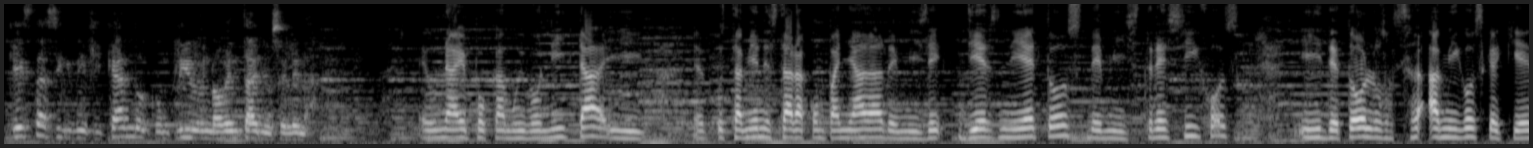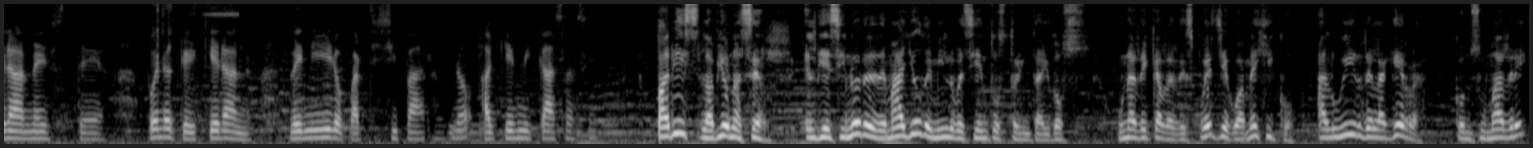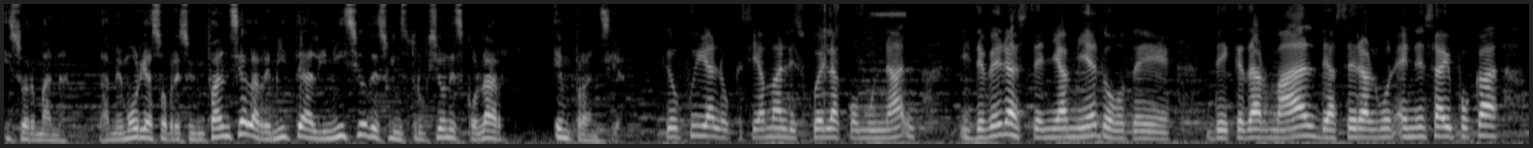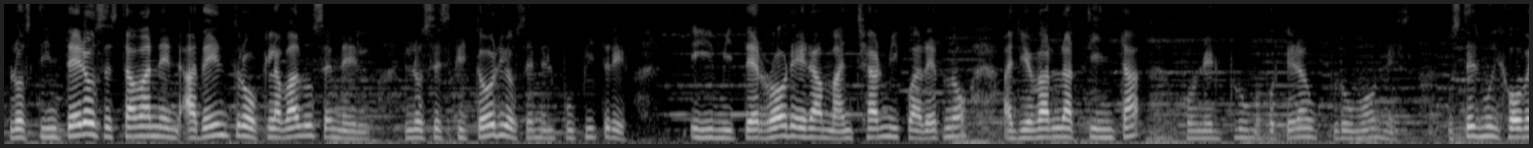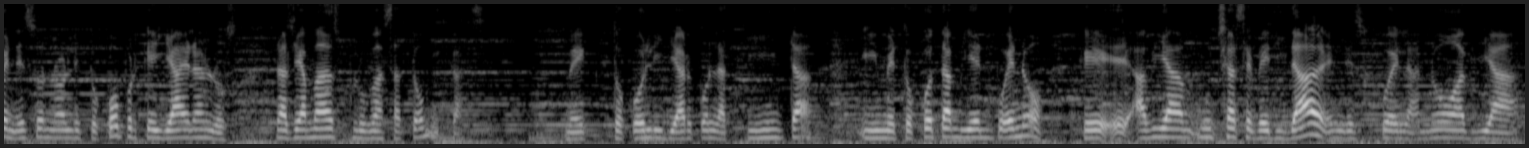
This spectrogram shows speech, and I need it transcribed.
¿Qué está significando cumplir 90 años, Elena? Es una época muy bonita y eh, pues también estar acompañada de mis 10 nietos, de mis tres hijos y de todos los amigos que quieran, este, bueno, que quieran venir o participar, ¿no? Aquí en mi casa, sí. París la vio nacer el 19 de mayo de 1932. Una década después llegó a México, al huir de la guerra, con su madre y su hermana. La memoria sobre su infancia la remite al inicio de su instrucción escolar en Francia. Yo fui a lo que se llama la escuela comunal y de veras tenía miedo de, de quedar mal, de hacer algún... En esa época los tinteros estaban en, adentro, clavados en, el, los escritorios, en el pupitre. Y mi terror era manchar mi cuaderno al llevar la tinta con el plumo, porque eran plumones. Usted es muy joven, eso no le tocó porque ya eran los, las llamadas plumas atómicas. Me tocó lidiar con la tinta y me tocó también, bueno, que eh, había mucha severidad en la escuela, no había,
